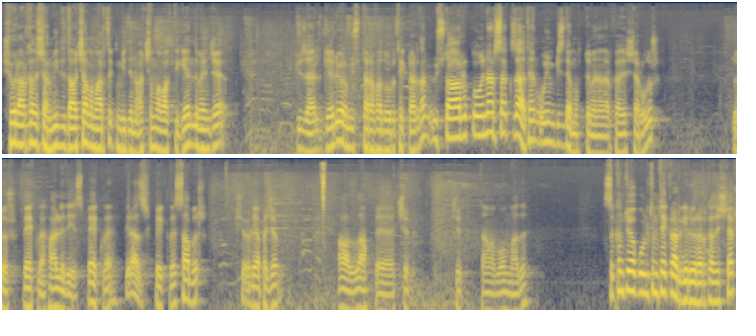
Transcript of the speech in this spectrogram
Şöyle arkadaşlar midi de açalım artık. Midin açılma vakti geldi bence. Güzel. Geliyorum üst tarafa doğru tekrardan. Üst ağırlıklı oynarsak zaten oyun bizde muhtemelen arkadaşlar olur. Dur bekle halledeyiz. Bekle. Birazcık bekle. Sabır. Şöyle yapacağım. Allah be çık. Çık. Tamam olmadı. Sıkıntı yok. Ultim tekrar geliyor arkadaşlar.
